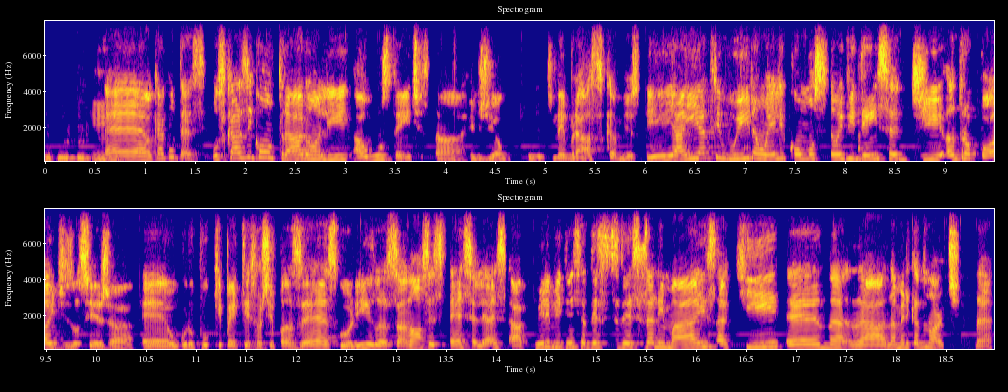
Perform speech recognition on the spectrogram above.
Hum. é o que acontece. Os caras encontraram ali alguns dentes na região de Nebraska mesmo, e aí atribuíram ele como se não evidência de antropóides, ou seja, é, o grupo que pertence aos chimpanzés, gorilas, a nossa espécie, aliás, a primeira evidência desses, desses animais aqui é, na, na na América do Norte, né?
